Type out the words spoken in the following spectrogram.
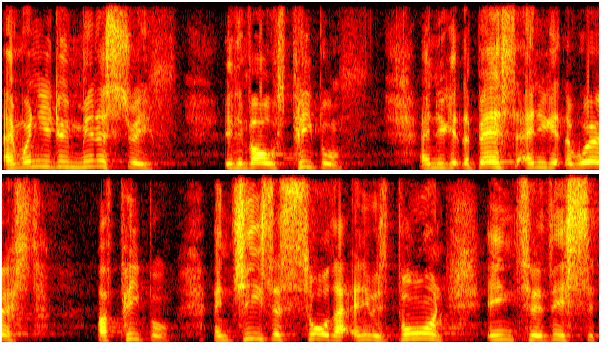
And when you do ministry, it involves people, and you get the best and you get the worst of people. And Jesus saw that, and he was born into this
